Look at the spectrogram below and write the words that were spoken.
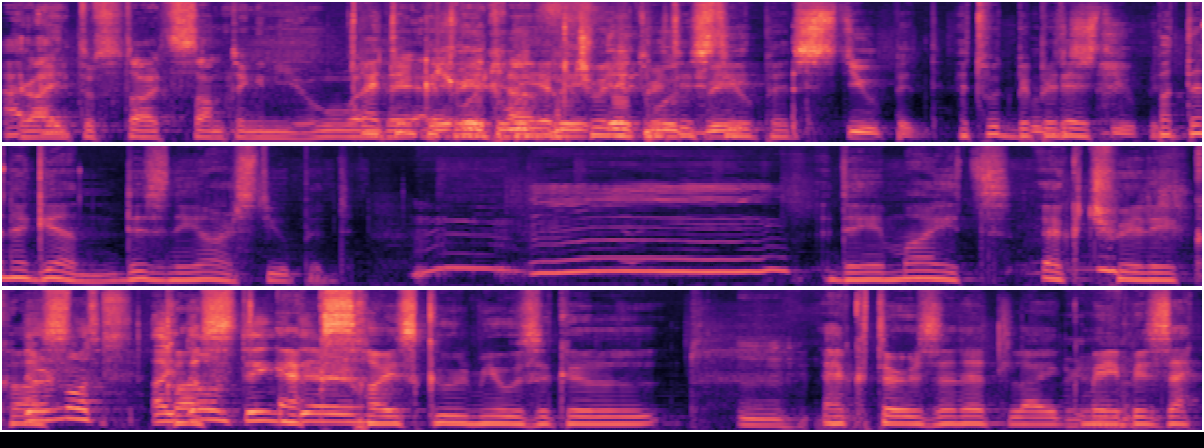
I- try I- to start something new. When I they think it actually would be actually it pretty would be stupid. Stupid. it would be Would be pretty. stupid. But then again, Disney are stupid. Mm, They might actually cast. they're not. I don't think ex they're. High School Musical Mm. actors in it, like Yeah. maybe Zac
